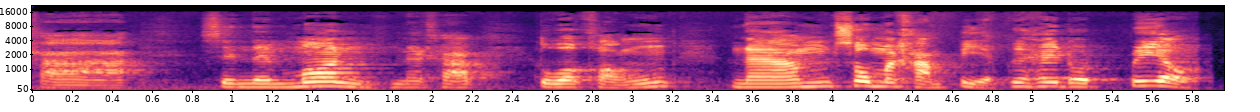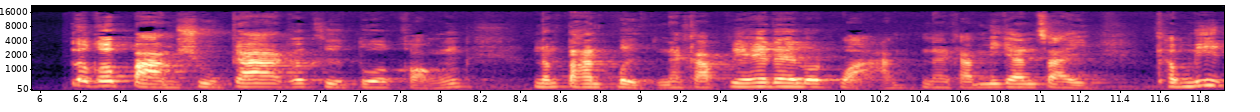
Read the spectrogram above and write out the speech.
ข่าเซนเนมอนนะครับ ตัวของน้ำส้มมะขามเปียกเพื่อให้รสเปรี้ยว แล้วก็ปาล์มชูการ์ก็คือตัวของน้ำตาลปึกนะครับ เพื่อให้ได้รสหวานนะครับ มีการใส่ขมิ้น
